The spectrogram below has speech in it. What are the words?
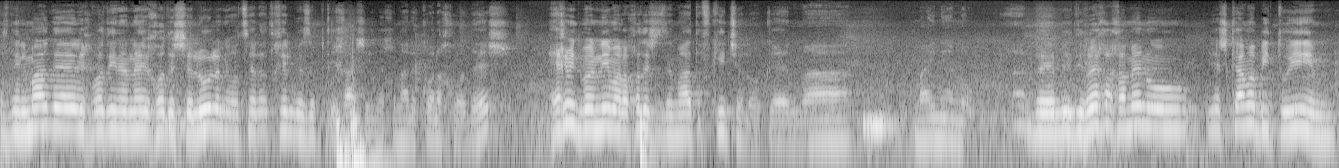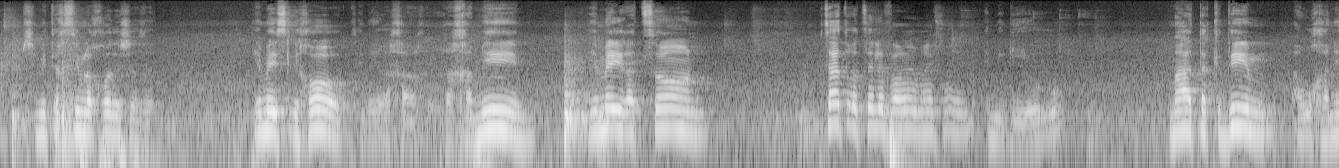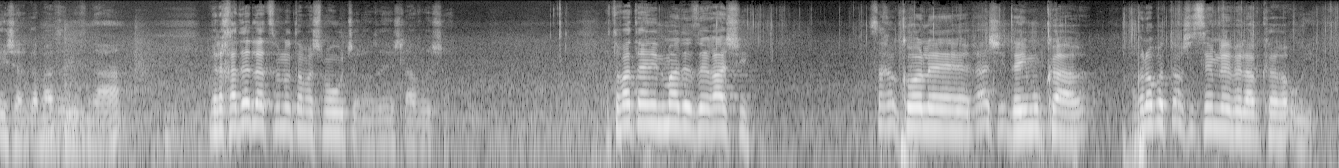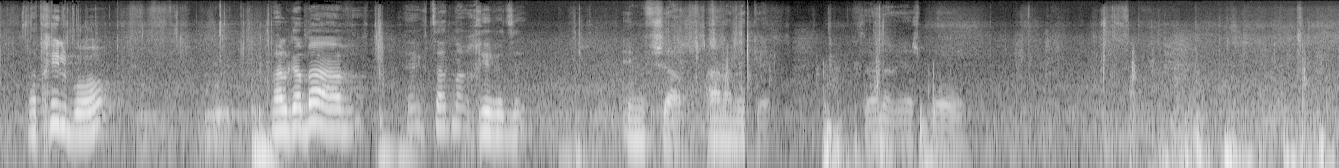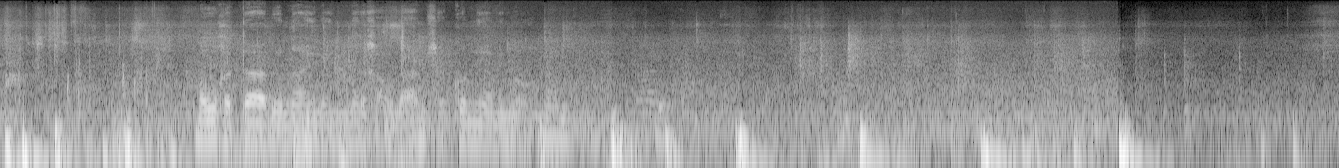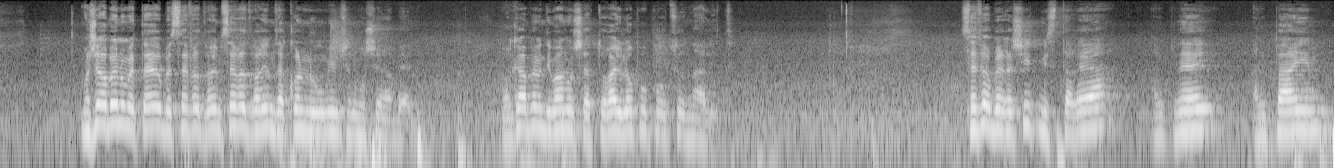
אז נלמד אה, לכבוד ענייני חודש אלול, אני רוצה להתחיל באיזו פתיחה שהיא נכונה לכל החודש. איך מתבוננים על החודש הזה, מה התפקיד שלו, כן, מה, מה עניינו. בדברי חכמינו יש כמה ביטויים שמתייחסים לחודש הזה. ימי סליחות, ימי רחמים, ימי רצון. קצת רוצה לברר מאיפה הם, הם הגיעו, מה התקדים הרוחני שעל גביו זה נבנה. ולחדד לעצמנו את המשמעות שלו, זה שלב ראשון. לטובת העניין נלמד איזה רש"י. סך הכל אה, רש"י די מוכר, אבל לא בטוח ששים לב אליו כראוי. נתחיל בו, ועל גביו אה, קצת נרחיב את זה, אם אפשר. אנא מכם. בסדר? יש פה... ברוך אתה אדוני אלוהים מלך העולם שהכל נהיה ממנו. משה רבנו מתאר בספר דברים, ספר דברים זה הכל נאומים של משה רבנו. כבר כמה פעמים דיברנו שהתורה היא לא פרופורציונלית. ספר בראשית משתרע על פני אלפיים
